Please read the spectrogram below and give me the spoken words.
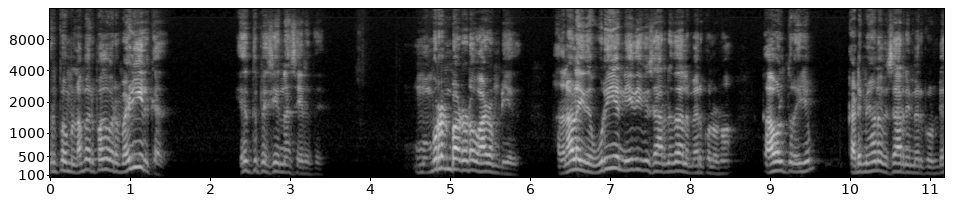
விருப்பம் இல்லாமல் இருப்பாங்க. வேறு வழி இருக்காது. எதிர்த்து பேசி என்ன செய்கிறது முரண்பாடோடு வாழ முடியாது. அதனால் இதை உரிய நீதி விசாரணை தான் அதில் மேற்கொள்ளணும். காவல்துறையும் கடுமையான விசாரணை மேற்கொண்டு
